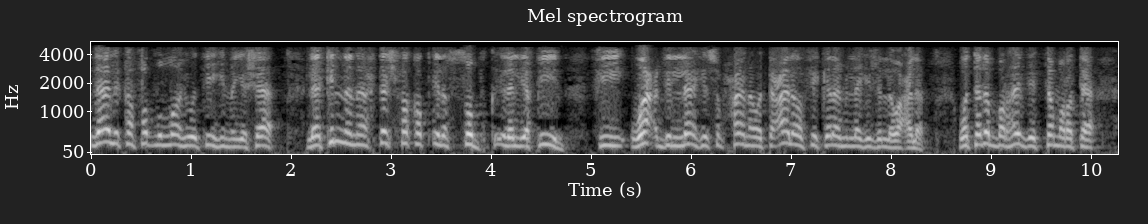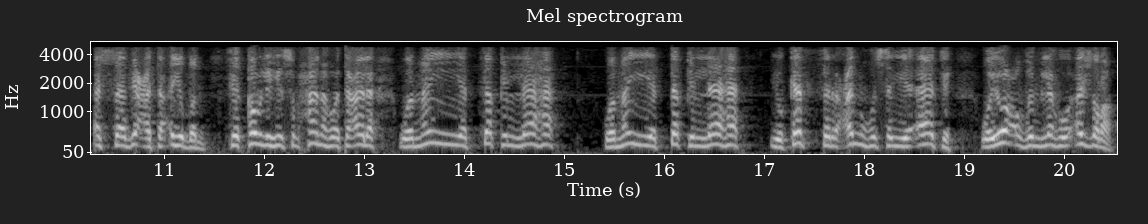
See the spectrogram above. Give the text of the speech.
ذلك فضل الله وتيه من يشاء. لكننا نحتاج فقط إلى الصدق إلى اليقين في وعد الله سبحانه وتعالى وفي كلام الله جل وعلا. وتدبر هذه الثمرة السابعة أيضا في قوله سبحانه وتعالى ومن يتق الله ومن يتق الله يكفر عنه سيئاته ويعظم له أجرا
